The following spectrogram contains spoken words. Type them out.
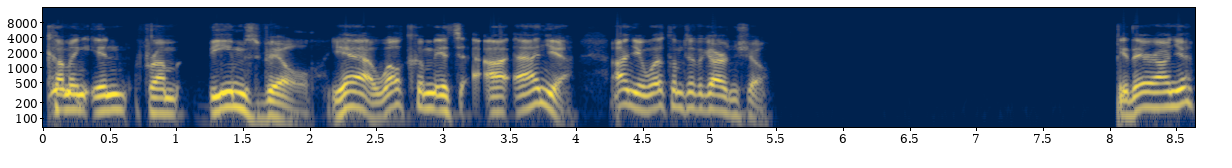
coming in from Beamsville. Yeah, welcome. It's uh, Anya. Anya, welcome to the Garden Show. You there, Anya?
